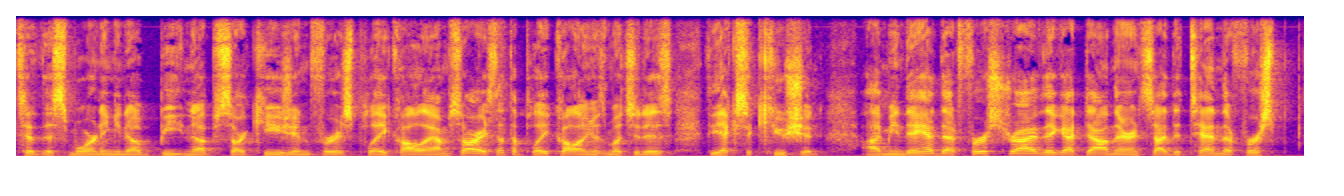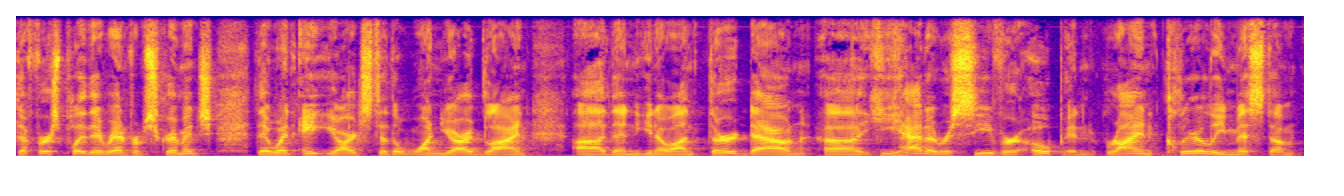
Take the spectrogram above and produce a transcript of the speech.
to this morning, you know, beating up Sarkisian for his play calling. I'm sorry, it's not the play calling as much as it is the execution. I mean, they had that first drive, they got down there inside the 10. The first the first play they ran from scrimmage, they went eight yards to the one yard line. Uh, then, you know, on third down, uh, he had a receiver open. Ryan clearly missed him.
